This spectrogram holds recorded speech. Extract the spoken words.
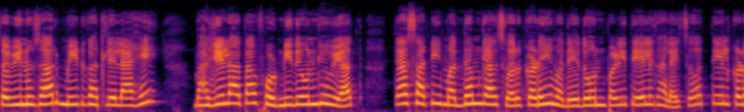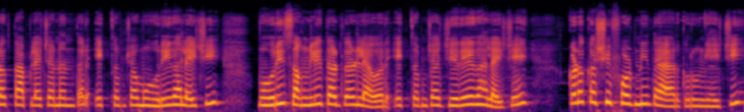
चवीनुसार मीठ घातलेलं आहे. भाजीला आता फोडणी देऊन घेऊयात. त्यासाठी मध्यम गॅसवर कढईमध्ये दोन पळी तेल घालायचं. तेल कडक तापल्याच्या नंतर एक चमचा मोहरी घालायची. मोहरी चांगली तडतडल्यावर एक चमचा जिरे घालायचे. कडक अशी फोडणी तयार करून घ्यायची.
